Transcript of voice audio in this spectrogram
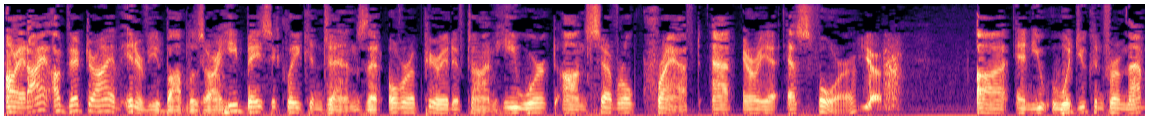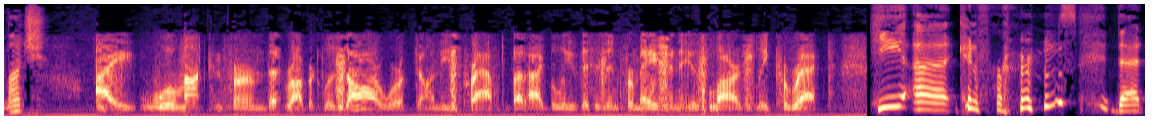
All right, I, uh, Victor, I have interviewed Bob Lazar. He basically contends that over a period of time, he worked on several craft at Area S4. yes. Uh, and you would you confirm that much? I will not confirm that Robert Lazar worked on these craft, but I believe that his information is largely correct. He uh, confirms that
